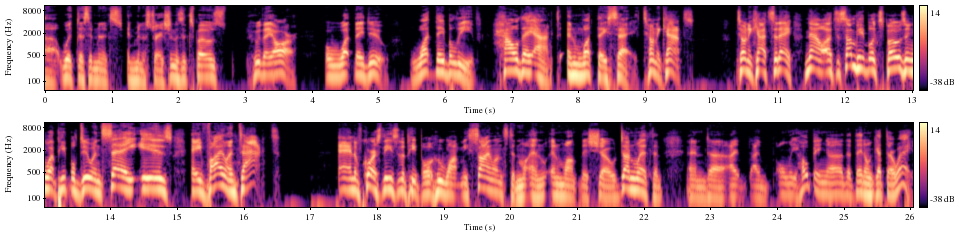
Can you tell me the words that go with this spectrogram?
uh, with this administ- administration is expose who they are, what they do, what they believe, how they act, and what they say. Tony Katz. Tony Katz today. Now, uh, to some people, exposing what people do and say is a violent act. And of course, these are the people who want me silenced and and, and want this show done with, and and uh, I I'm only hoping uh, that they don't get their way,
